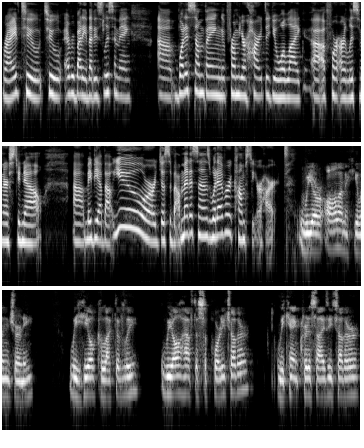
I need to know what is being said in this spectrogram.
right, to to everybody that is listening. Uh, what is something from your heart that you would like uh, for our listeners to know? Uh, maybe about you or just about medicines, whatever comes to your heart. We are all on a healing journey we heal collectively. We all have to support each other. We can't criticize each other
